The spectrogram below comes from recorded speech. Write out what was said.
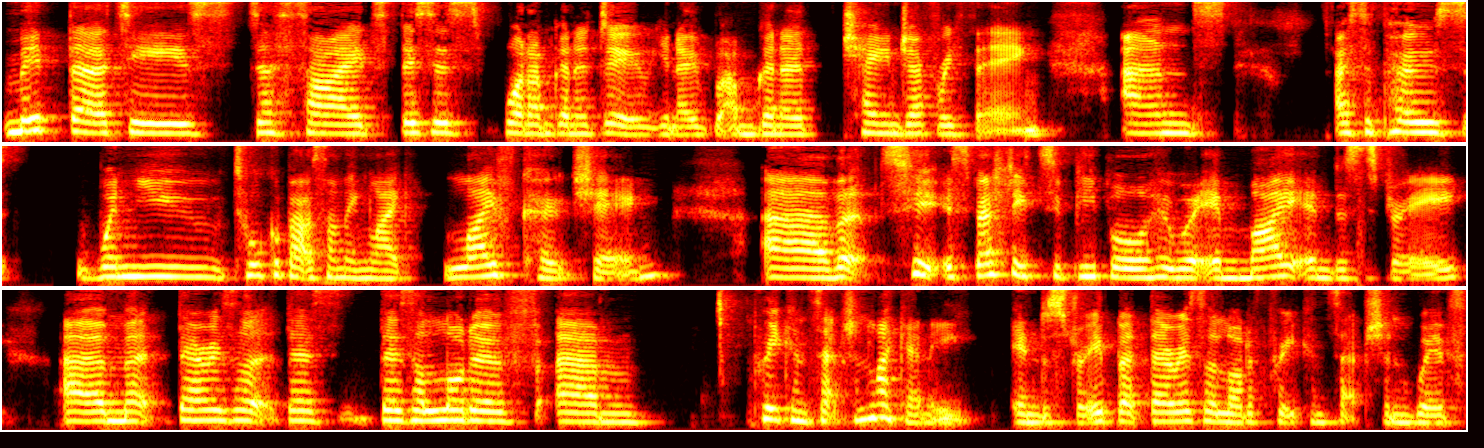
mid 30s decides this is what I'm going to do, you know, I'm going to change everything. And I suppose when you talk about something like life coaching, um, to especially to people who are in my industry, um, there is a there's there's a lot of um, preconception, like any industry, but there is a lot of preconception with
